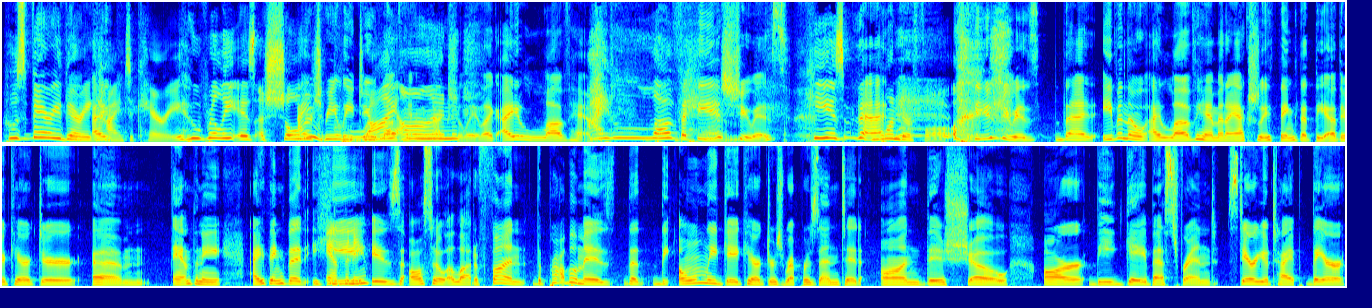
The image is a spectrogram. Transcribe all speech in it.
who's very very I- kind to Carrie, who really is a shoulder I to really do cry love him. Actually, like I love him. I love him but the issue is he is that- wonderful. the issue is that even though I love him and I actually think that the other character, um, Anthony, I think that he Anthony? is also a lot of fun. The problem is that the only gay characters represented on this show are the gay best friend stereotype. They are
